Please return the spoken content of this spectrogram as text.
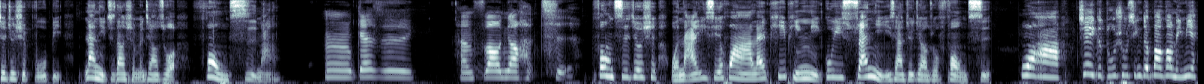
这就是伏笔。那你知道什么叫做讽刺吗？嗯，就是很讽又很刺。讽刺就是我拿一些话来批评你，故意酸你一下，就叫做讽刺。哇，这个读书心得报告里面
